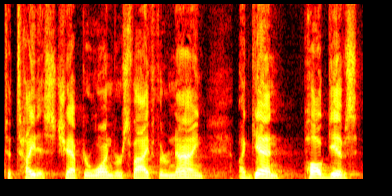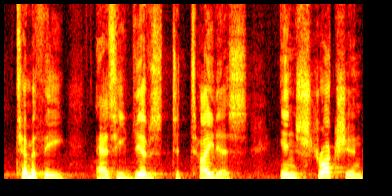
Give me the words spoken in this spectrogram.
to Titus chapter 1, verse 5 through 9. Again, Paul gives Timothy, as he gives to Titus, instruction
